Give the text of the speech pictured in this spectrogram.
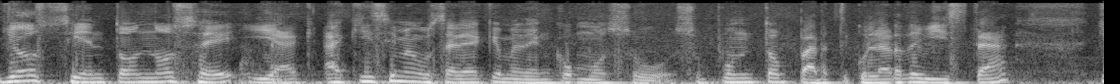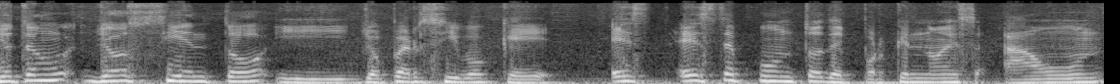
yo siento, no sé, y aquí sí me gustaría que me den como su, su punto particular de vista. Yo tengo, yo siento y yo percibo que este punto de por qué no es aún,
